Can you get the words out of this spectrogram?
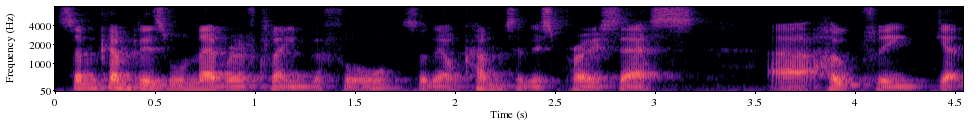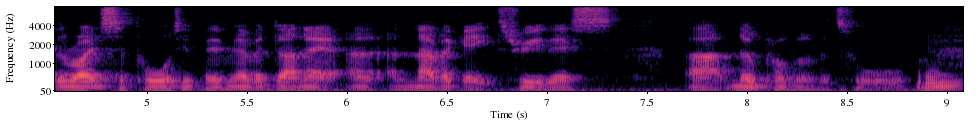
some companies will never have claimed before, so they'll come to this process uh, hopefully get the right support if they've never done it and, and navigate through this uh, no problem at all. Mm.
